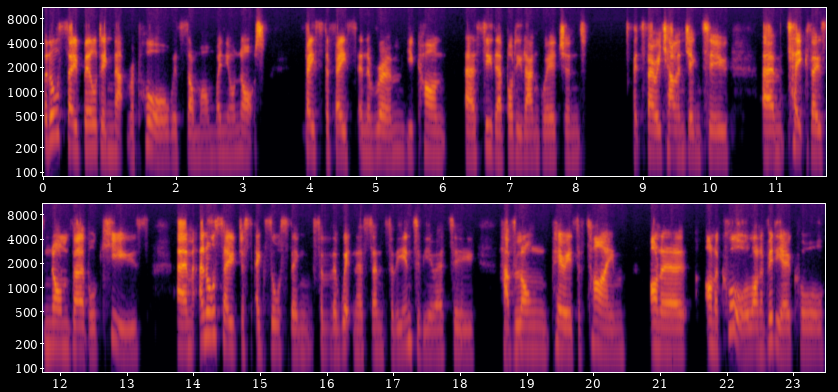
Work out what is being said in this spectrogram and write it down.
but also building that rapport with someone when you're not face to face in a room. You can't uh, see their body language and it's very challenging to um, take those non-verbal cues um, and also just exhausting for the witness and for the interviewer to have long periods of time on a on a call on a video call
